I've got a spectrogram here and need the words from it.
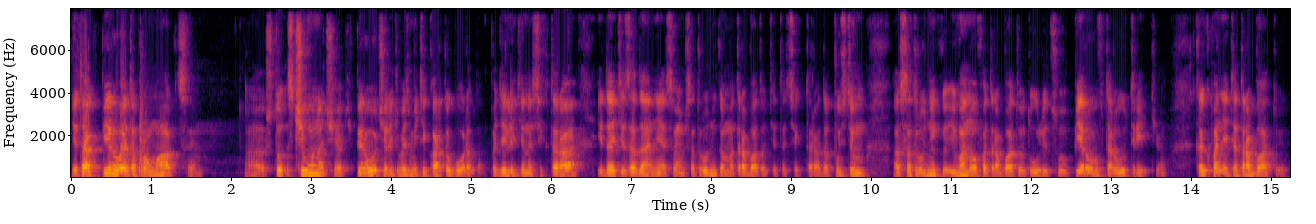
Итак, первое – это промо-акции. Э, что, с чего начать? В первую очередь возьмите карту города, поделите на сектора и дайте задание своим сотрудникам отрабатывать эти сектора. Допустим, сотрудник Иванов отрабатывает улицу первую, вторую, третью. Как понять отрабатывает?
